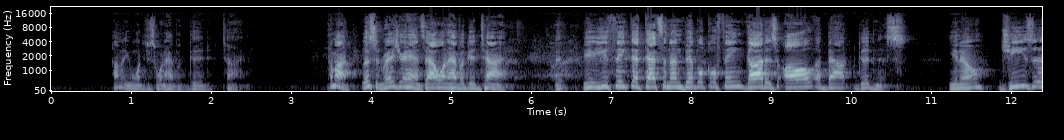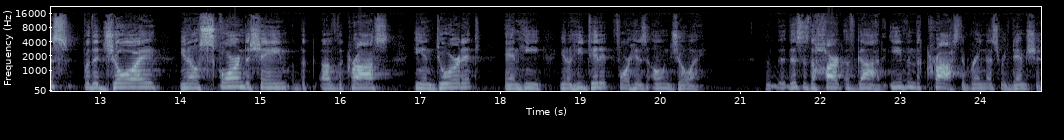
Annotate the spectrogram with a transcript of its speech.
How many want, just want to have a good time? Come on, listen, raise your hand. Say, I want to have a good time. You, you think that that's an unbiblical thing? God is all about goodness. You know, Jesus, for the joy, you know, scorned the shame of the, of the cross. He endured it, and he, you know, he did it for his own joy. This is the heart of God, even the cross to bring us redemption.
